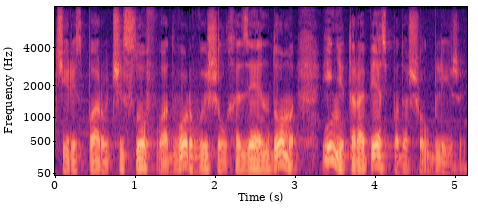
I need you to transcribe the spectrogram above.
Через пару часов во двор вышел хозяин дома и, не торопясь, подошел ближе.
